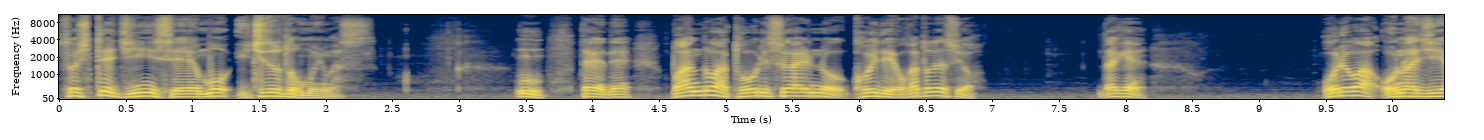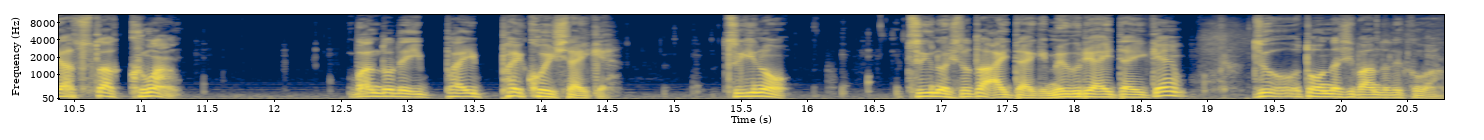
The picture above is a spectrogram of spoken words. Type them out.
そして人生も一度と思います。うん、だけどねバンドは通りすがりの恋でよかとですよ。だけ俺は同じやつとはくまん。バンドでいっぱいいっぱい恋したいけん。次の次の人と会いたいけん。巡り会いたいけん。ずっと同じバンドでくまん。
